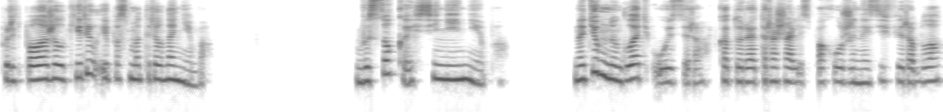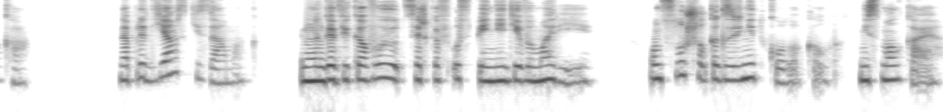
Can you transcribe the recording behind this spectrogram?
предположил Кирилл и посмотрел на небо. Высокое синее небо, на темную гладь озера, в которой отражались похожие на зефир облака, на Предъямский замок и многовековую церковь Успения Девы Марии. Он слушал, как звенит колокол, не смолкая.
